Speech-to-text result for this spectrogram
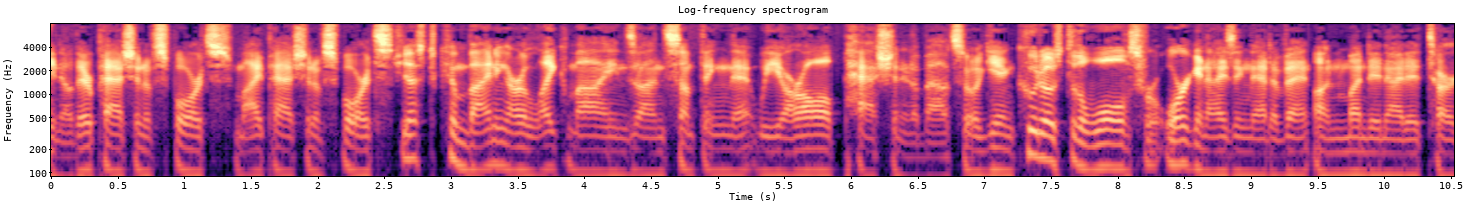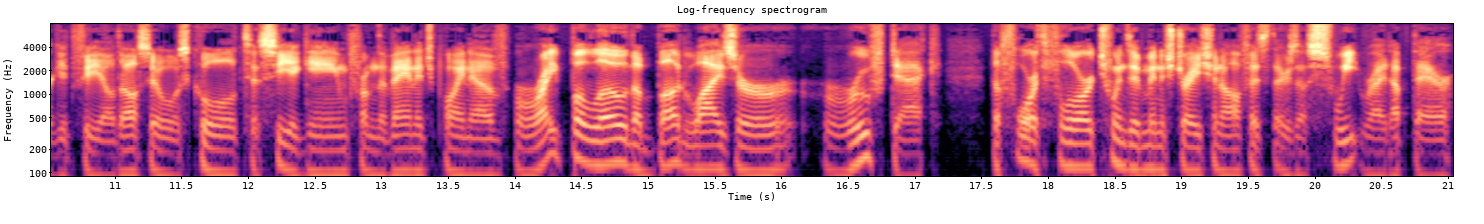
you know, their passion of sports, my passion of sports, just combining our like minds on something that we are all passionate about. So, again, kudos to the Wolves for organizing that event on Monday night at Target Field. Also, it was cool to see a game from the vantage point of right below the Budweiser roof deck the fourth floor Twins administration office. There's a suite right up there.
